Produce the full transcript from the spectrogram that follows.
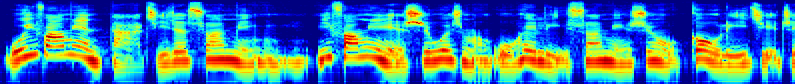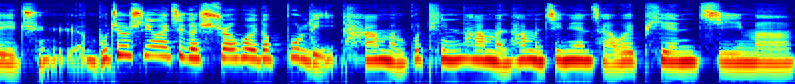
我一方面打击着酸民，一方面也是为什么我会理酸民，是因为我够理解这一群人。不就是因为这个社会都不理他们、不听他们，他们今天才会偏激吗？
